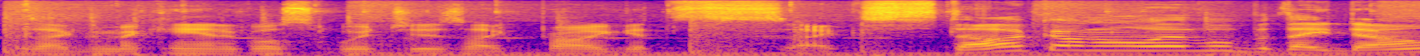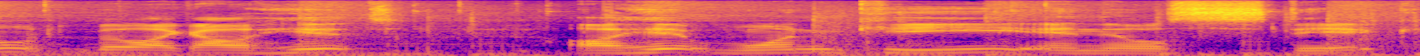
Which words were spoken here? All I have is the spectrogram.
is like the mechanical switches, like, probably gets, like, stuck on a level, but they don't, but like, I'll hit, I'll hit one key and they'll stick.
